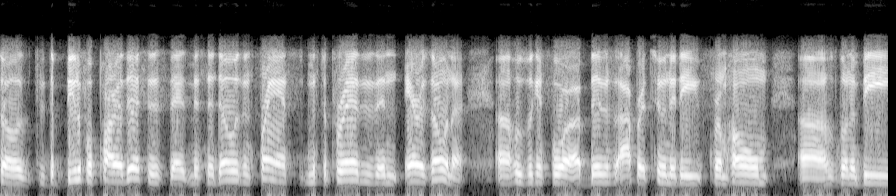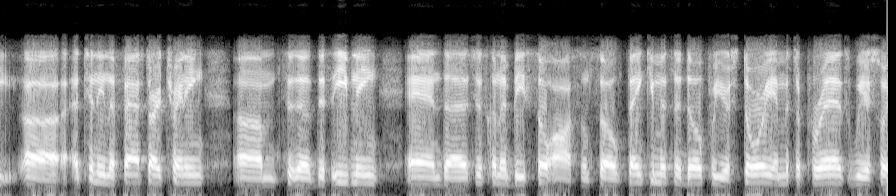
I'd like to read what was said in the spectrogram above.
So the beautiful part of this is that Mr. Nadeau is in France, Mr. Perez is in Arizona, uh, who's looking for a business opportunity from home. Uh, who's going to be uh, attending the Fast Start training um, to the, this evening, and uh, it's just going to be so awesome. So thank you, Mr. Doe, for your story, and Mr. Perez, we are so,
